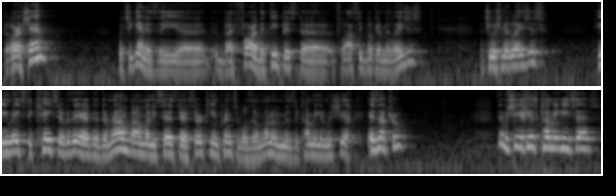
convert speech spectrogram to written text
the Or Hashem, which again is the uh, by far the deepest uh, philosophy book of the Middle Ages, the Jewish Middle Ages, he makes the case over there that the Rambam, when he says there are 13 principles and one of them is the coming of the Mashiach, is not true. The Mashiach is coming, he says.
